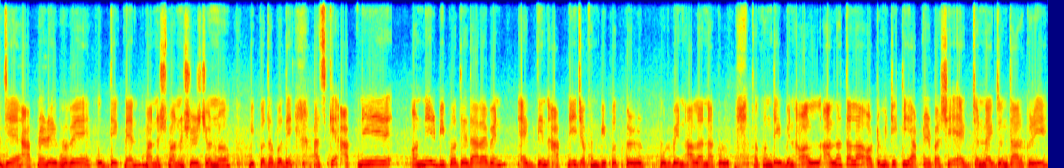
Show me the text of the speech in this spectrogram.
যে আপনারা এইভাবে উদ্যোগ নেন মানুষ মানুষের জন্য বিপদ আপদে আজকে আপনি অন্যের বিপদে দাঁড়াবেন, একদিন আপনি যখন বিপদ পড়বেন, আল্লাহ না করুক, তখন দেখবেন আল- আল্লাহ তালা অটোমেটিকলি আপনার পাশে একজন না একজন দাঁড় করিয়ে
